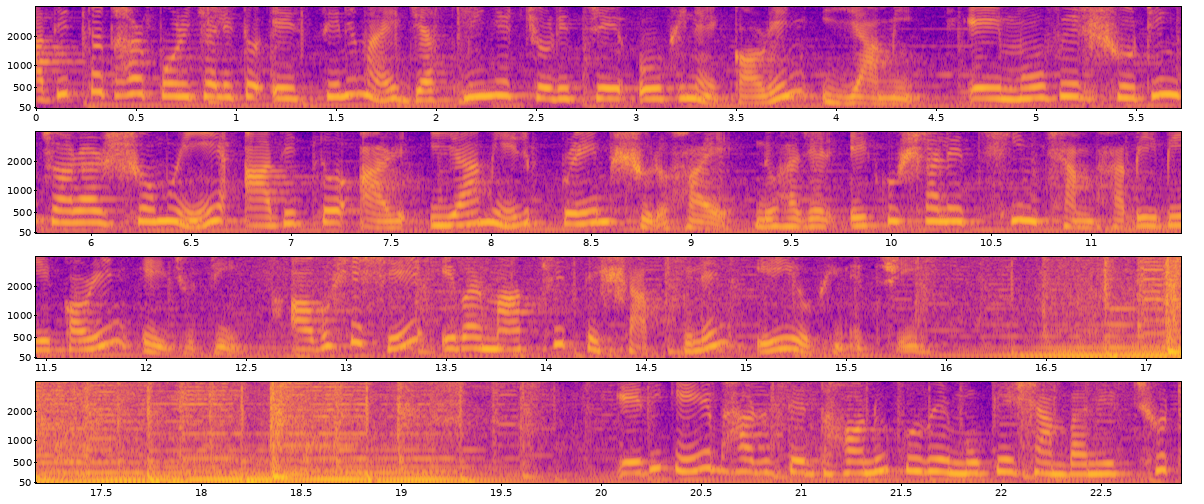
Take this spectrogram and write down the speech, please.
Aditya Dhar পরিচালিত এই সিনেমায় জাসমিনের চরিত্রে অভিনয় করেন ইয়ামি। এই মুভির শুটিং চলার সময়ে আদিত্য আর ইয়ামির প্রেম শুরু হয়। দু একুশ সালে ছিমছামভাবে বিয়ে করেন এই জুটি। অবশেষে এবার মাতৃত্বের সাপ পেলেন এই অভিনেত্রী। এদিকে ভারতের ধনকুবের মুকেশ আম্বানির ছোট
